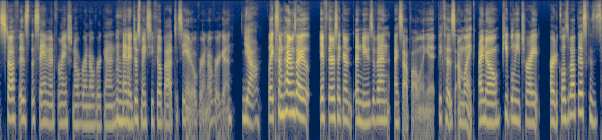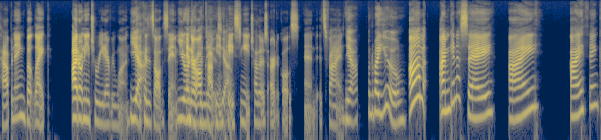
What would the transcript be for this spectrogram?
stuff is the same information over and over again. And Mhm. it just makes you feel bad to see it over and over again. Yeah. Like sometimes I if there's like a, a news event, I stop following it because I'm like, I know people need to write articles about this because it's happening, but like I don't need to read everyone. Yeah. Because it's all the same. You are and they're all the copy news, and yeah. pasting each other's articles and it's fine. Yeah. What about you? Um, I'm gonna say I I think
